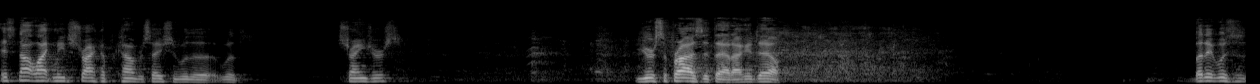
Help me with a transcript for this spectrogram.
it's not like me to strike up a conversation with, a, with strangers. You're surprised at that, I can tell. But it was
